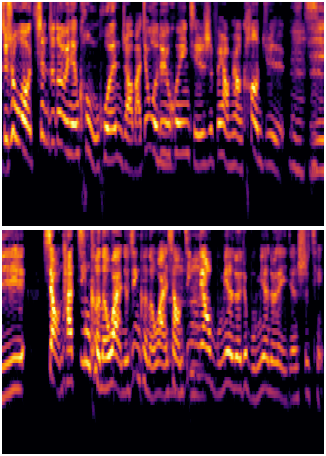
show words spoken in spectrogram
就是我甚至都有点恐婚，你知道吧？就我对于婚姻其实是非常非常抗拒，以及。想他尽可能晚就尽可能晚，想尽量不面对就不面对的一件事情。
